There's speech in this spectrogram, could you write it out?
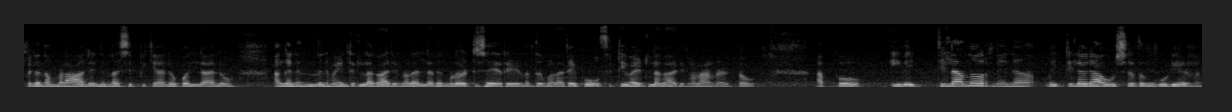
പിന്നെ നമ്മൾ ആരെയും നശിപ്പിക്കാനോ കൊല്ലാനോ അങ്ങനെ എന്തിനു വേണ്ടിയിട്ടുള്ള കാര്യങ്ങളല്ല നിങ്ങളുമായിട്ട് ഷെയർ ചെയ്യണത്. വളരെ പോസിറ്റീവായിട്ടുള്ള കാര്യങ്ങളാണ് കേട്ടോ. അപ്പോൾ ഈ വെറ്റില എന്ന് പറഞ്ഞു കഴിഞ്ഞാൽ വെറ്റില ഒരു ഔഷധം കൂടിയാണ്.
